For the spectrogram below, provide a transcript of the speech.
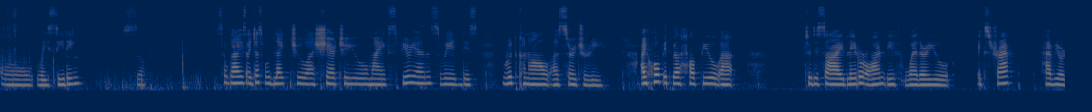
all receding. So so guys i just would like to uh, share to you my experience with this root canal uh, surgery. I hope it will help you uh, to decide later on if whether you extract have your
